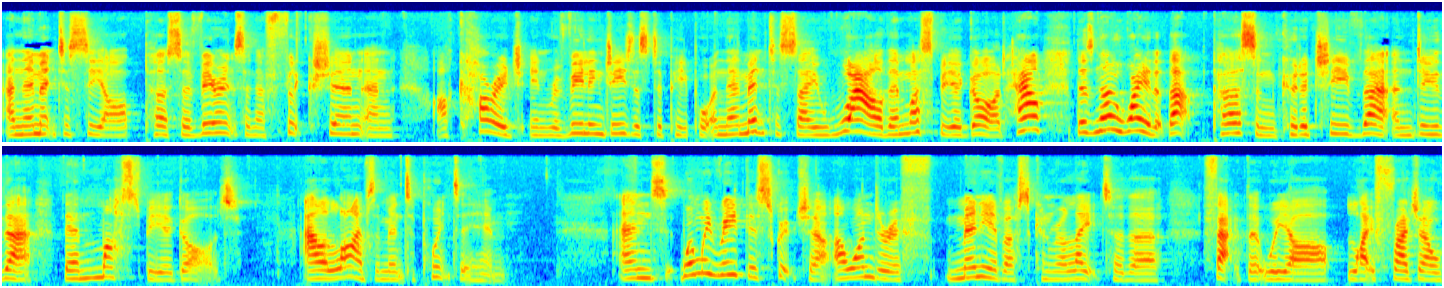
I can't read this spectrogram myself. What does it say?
And they're meant to see our perseverance in affliction and our courage in revealing Jesus to people. And they're meant to say, wow, there must be a God. How? There's no way that that person could achieve that and do that. There must be a God. Our lives are meant to point to Him. And when we read this scripture, I wonder if many of us can relate to the fact that we are like fragile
